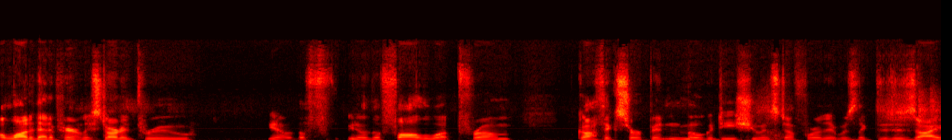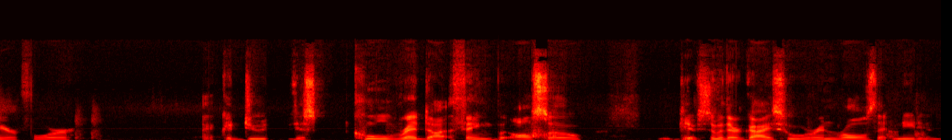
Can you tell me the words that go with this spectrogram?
a lot of that apparently started through you know the you know the follow up from gothic serpent and mogadishu and stuff where it was like the desire for that could do this cool red dot thing but also give some of their guys who were in roles that needed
